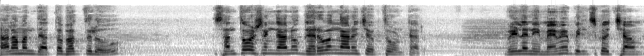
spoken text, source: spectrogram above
చాలామంది దత్తభక్తులు సంతోషంగాను గర్వంగాను చెప్తూ ఉంటారు. వీళ్ళని మేమే పిలుచుకొచ్చాం.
